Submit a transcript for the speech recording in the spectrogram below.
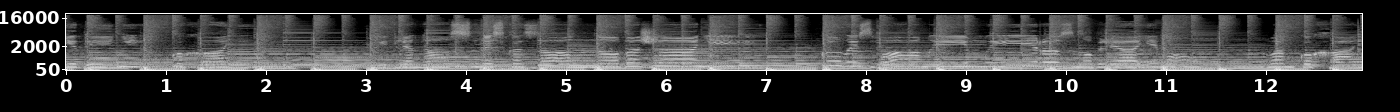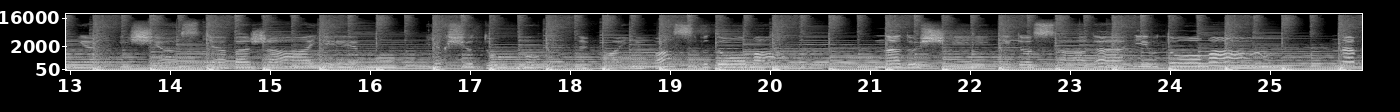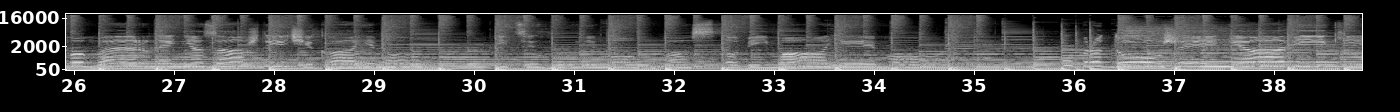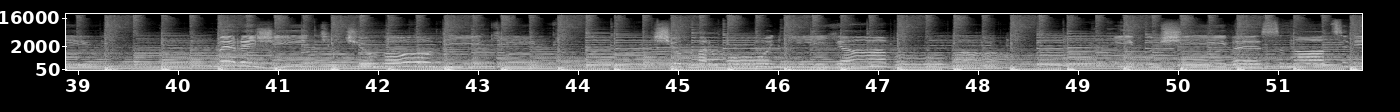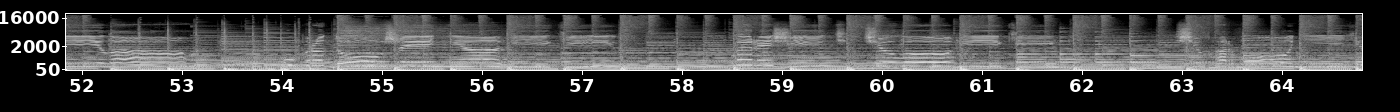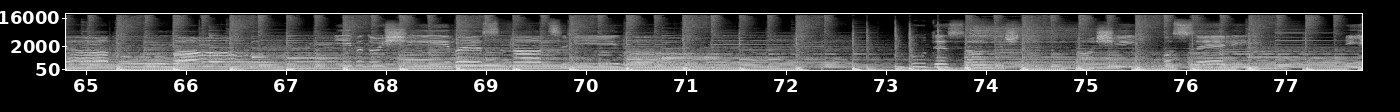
єдині кохані, ми для нас несказанно бажані, коли з вами ми розмовляємо, вам кохання і щастя бажаємо, якщо довго немає вас вдома, на душі і досада, і вдома. На повернення завжди чекаємо.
